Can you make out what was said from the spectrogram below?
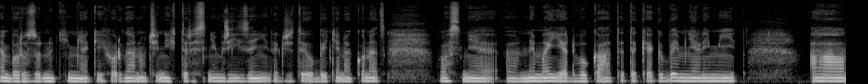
nebo rozhodnutím nějakých orgánů činných trestním řízení, takže ty oběti nakonec vlastně eh, nemají advokáty tak, jak by měly mít. A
